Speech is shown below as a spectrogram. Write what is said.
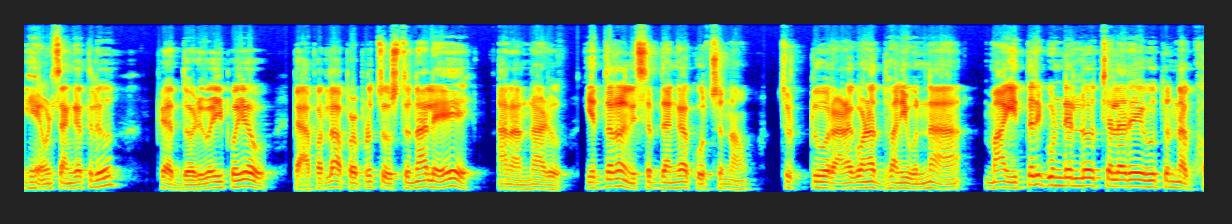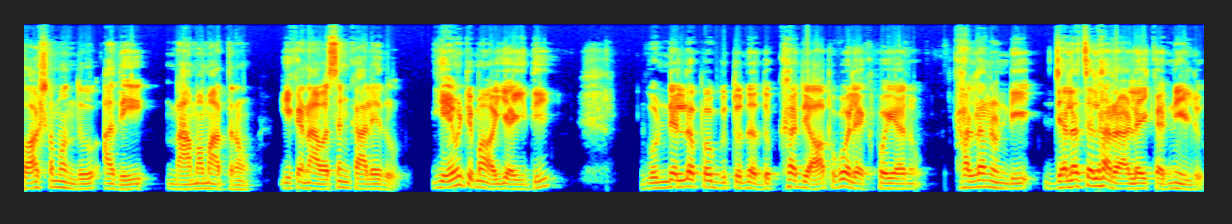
ఏమిటి సంగతులు? పెద్దొడివైపోయావు పేపర్లో అప్పుడప్పుడు చూస్తున్నాలే అని అన్నాడు. ఇద్దరం నిశ్శబ్దంగా కూర్చున్నాం. చుట్టూ రణగుణ ధ్వని ఉన్న మా ఇద్దరి గుండెల్లో చెలరేగుతున్న ఘోష ముందు అది నామమాత్రం. ఇక నా వశం కాలేదు. ఏమిటి మా అయ్యా ఇది? గుండెల్లో పొగ్గుతున్న దుఃఖాన్ని ఆపుకోలేకపోయాను. కళ్ళ నుండి జలజల రాళ్ళై కన్నీళ్ళు.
